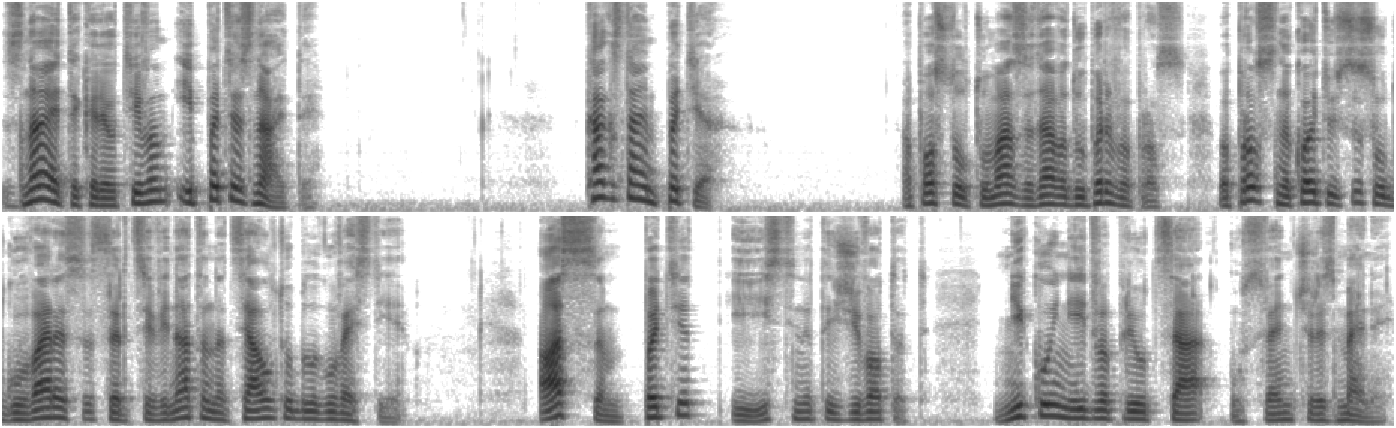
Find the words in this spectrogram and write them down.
Знаете къде отивам и пътя знаете. Как знаем пътя? Апостол Тома задава добър въпрос. Въпрос, на който Исус отговаря с сърцевината на цялото благовестие. Аз съм пътят и истината и животът. Никой не идва при Отца, освен чрез мене.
